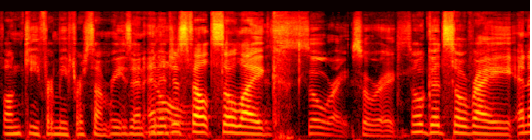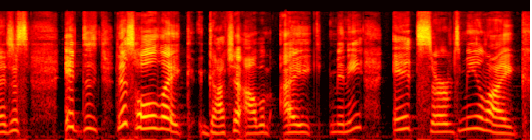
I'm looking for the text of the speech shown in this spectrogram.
funky for me for some reason, and it just felt so like So right, so right. so good, so right, and it just it this whole like gotcha album, I mini it served me like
